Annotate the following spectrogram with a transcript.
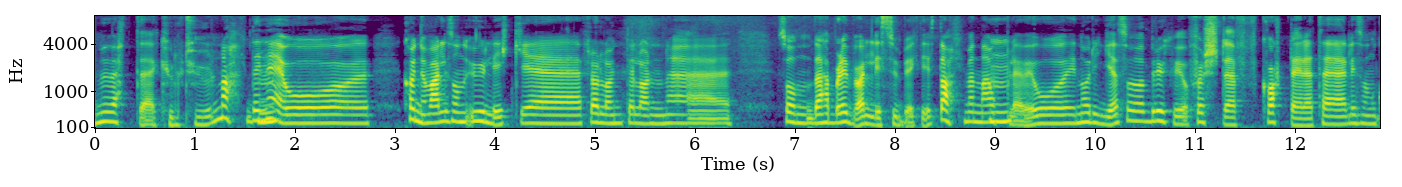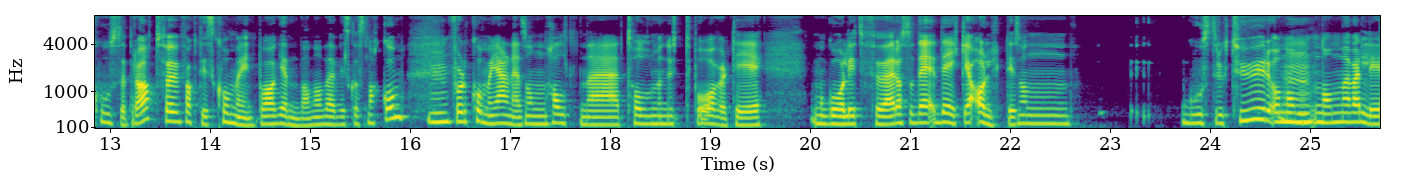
møtekulturen, da. Den Mm. er jo Kan jo være litt sånn ulik eh, fra land til land. eh, Sånn, det her ble veldig subjektivt, da, men jeg Mm. opplever jo i Norge så bruker vi jo første kvarteret til litt sånn koseprat før vi faktisk kommer inn på agendaen og det vi skal snakke om. Mm. Folk kommer gjerne sånn haltende tolv minutter på overtid, må gå litt før. Altså det, det er ikke alltid sånn god struktur, og noen, Mm. noen er veldig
